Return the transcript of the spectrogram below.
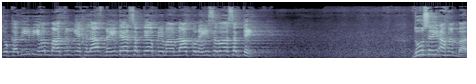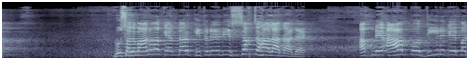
تو کبھی بھی ہم باطل کے خلاف نہیں ٹھہر سکتے، اپنے معاملات کو نہیں سنبھال سکتے۔ دوسری اہم بات، مسلمانوں کے اندر کتنے بھی سخت حالات آ جائے اپنے آپ کو دین کے پر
